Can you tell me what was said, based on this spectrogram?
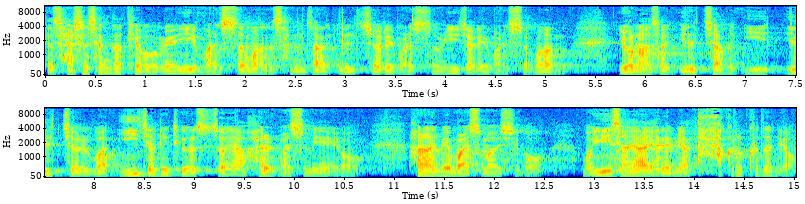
근데 사실 생각해 보면 이 말씀은 3장 1절의 말씀, 2절의 말씀은 요나서 1장 1 절과 2절이 되었어야 할 말씀이에요. 하나님의 말씀하시고 뭐 이사야, 에레미야 다 그렇거든요.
